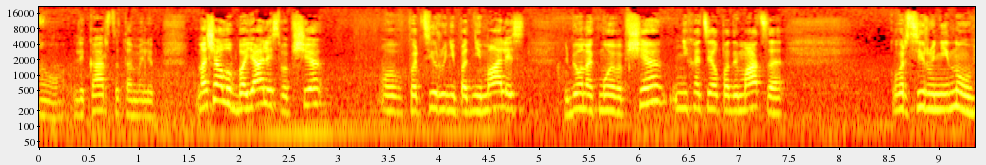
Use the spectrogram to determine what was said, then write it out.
ну, лекарства там или... Поначалу боялись вообще, э, в квартиру не поднимались. Ребенок мой вообще не хотел подниматься в квартиру, не, ну,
